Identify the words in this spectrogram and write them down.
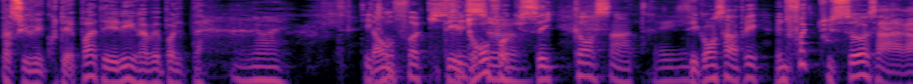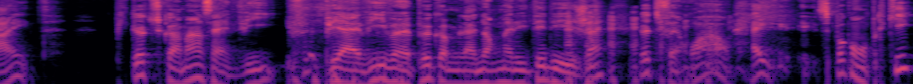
Parce que j'écoutais pas la télé, j'avais pas le temps. Ouais. T'es trop focusé. t'es trop sur- focusé. Concentré. T'es concentré. Une fois que tout ça, ça arrête, puis là, tu commences à vivre, puis à vivre un peu comme la normalité des gens, là, tu fais « Wow! Hey, c'est pas compliqué.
